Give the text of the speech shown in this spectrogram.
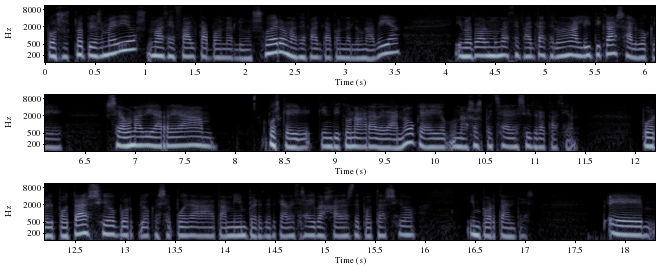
por sus propios medios, no hace falta ponerle un suero, no hace falta ponerle una vía y no todo el mundo hace falta hacer una analítica, salvo que sea una diarrea pues que, indique una gravedad, ¿no? Que hay una sospecha de deshidratación por el potasio, por lo que se pueda también perder, que a veces hay bajadas de potasio importantes. Eh,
